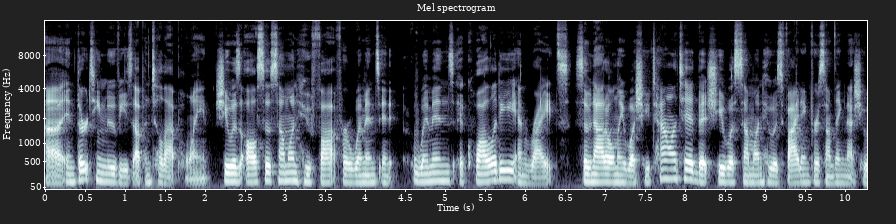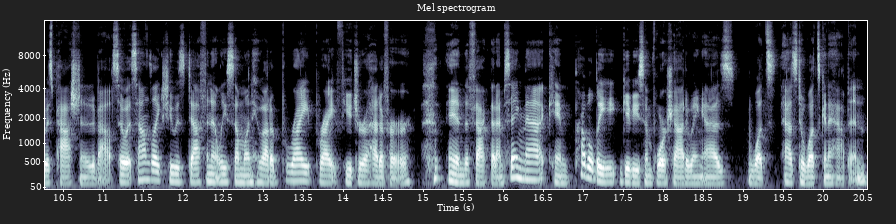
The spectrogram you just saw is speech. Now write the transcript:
uh, in 13 movies up until that point. She was also someone who fought for women's in- women's equality and rights. So not only was she talented, but she was someone who was fighting for something that she was passionate about. So it sounds like she was definitely someone who had a bright, bright future ahead of her. and the fact that I'm saying that can probably give you some foreshadowing as what's as to what's going to happen.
